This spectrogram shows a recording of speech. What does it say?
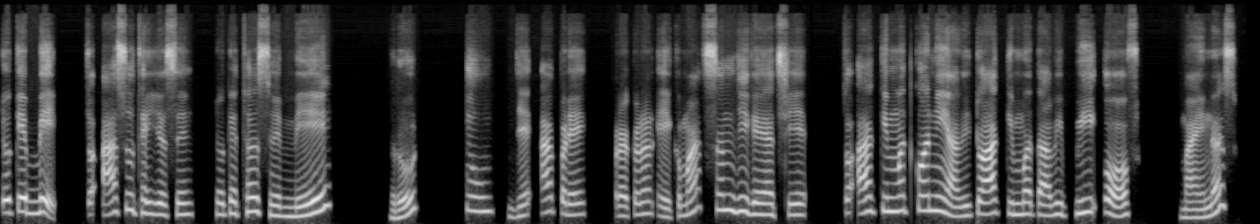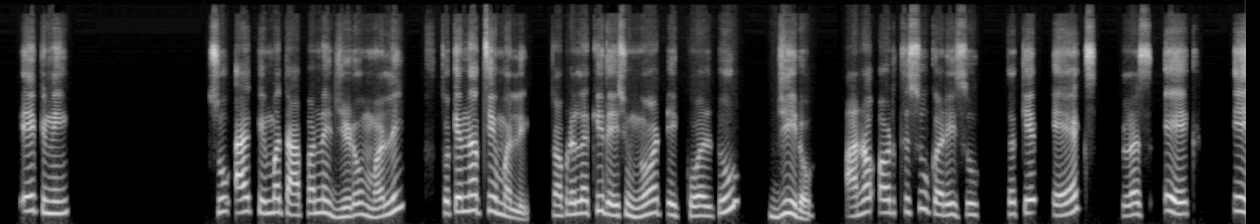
તો કે બે. તો આ શું થઈ જશે? તો કે થશે બે રૂટ ટુ જે આપણે પ્રકરણ એકમાં સમજી ગયા છીએ. તો આ કિંમત કોની આવી? તો આ કિંમત આવી પી ઓફ માઇનસ એકની શું આ કિંમત આપણને જીરો મળી? તો કે નથી મળી. તો આપણે લખી દઈશું નોટ ઇક્વલ ટુ જીરો આનો અર્થ શું કરીશું? તો કે એક્સ પ્લસ એક એ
